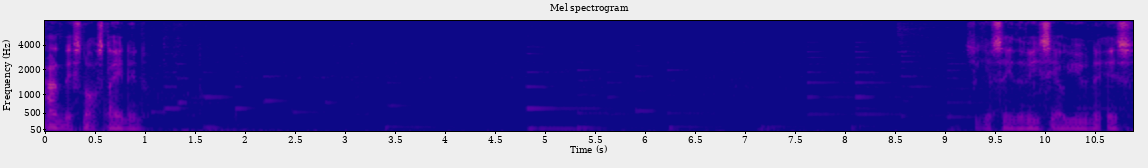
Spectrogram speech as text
and it's not staining. As you can see the VCO unit is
